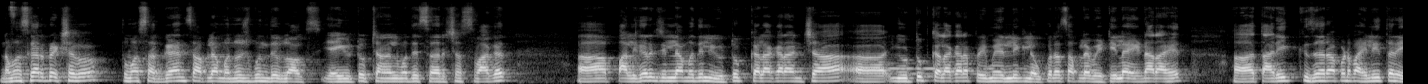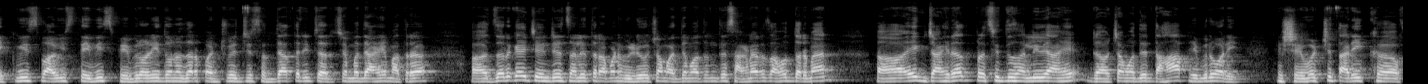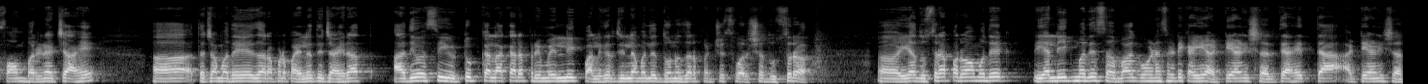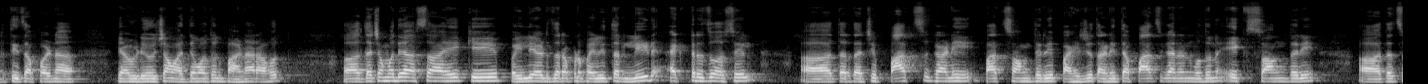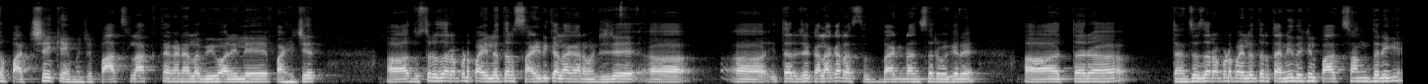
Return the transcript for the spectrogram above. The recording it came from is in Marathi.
नमस्कार प्रेक्षक हो. तुम्हा सगळ्यांचं आपल्या मनोज बुंदे ब्लॉग्स या यूट्यूब चॅनलमध्ये सरचं स्वागत. पालघर जिल्ह्यामधील यूट्यूब कलाकारांच्या यूट्यूब कलाकार प्रीमियर लीग लवकरच आपल्या भेटीला येणार आहेत. तारीख जर आपण पाहिली तर एकवीस बावीस तेवीस फेब्रुवारी दोन हजार पंचवीसची सध्या तरी चर्चेमध्ये आहे. मात्र जर काही चेंजेस झाले तर आपण व्हिडिओच्या माध्यमातून ते सांगणारच आहोत. दरम्यान एक जाहिरात प्रसिद्ध झालेली आहे ज्याच्यामध्ये दहा फेब्रुवारी ही शेवटची तारीख फॉर्म भरण्याची आहे. त्याच्यामध्ये जर आपण पाहिलं ते जाहिरात आदिवासी यूट्यूब कलाकार प्रीमियर लीग पालघर जिल्ह्यामध्ये दोन हजार पंचवीस वर्ष दुसरं. या दुसऱ्या पर्वामध्ये या लीगमध्ये सहभाग होण्यासाठी काही अटी आणि शर्ती आहेत. त्या अटी आणि शर्तीच आपण या व्हिडिओच्या माध्यमातून पाहणार आहोत. त्याच्यामध्ये असं आहे की पहिली अट जर आपण पाहिली तर लीड ॲक्टर जो असेल तर त्याची पाच गाणी पाच सॉन्ग तरी पाहिजेत आणि त्या पाच गाण्यांमधून एक सॉन्ग तरी त्याचं पाचशे के म्हणजे पाच लाख त्या गाण्याला व्ह्यू आलेले पाहिजेत. दुसरं जर आपण पाहिलं तर साईड कलाकार म्हणजे जे इतर जे कलाकार असतात बॅक डान्सर वगैरे तर त्यांचं जर आपण पाहिलं तर त्यांनी देखील पाच सॉन्ग तरी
